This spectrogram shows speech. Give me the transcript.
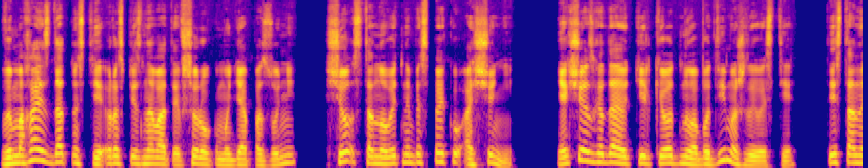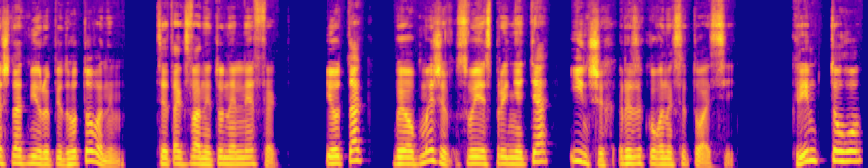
вимагає здатності розпізнавати в широкому діапазоні, що становить небезпеку, а що ні. Якщо я згадаю тільки одну або дві можливості, ти станеш надміру підготованим, це так званий тунельний ефект, і отак би обмежив своє сприйняття інших ризикованих ситуацій. Крім того,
